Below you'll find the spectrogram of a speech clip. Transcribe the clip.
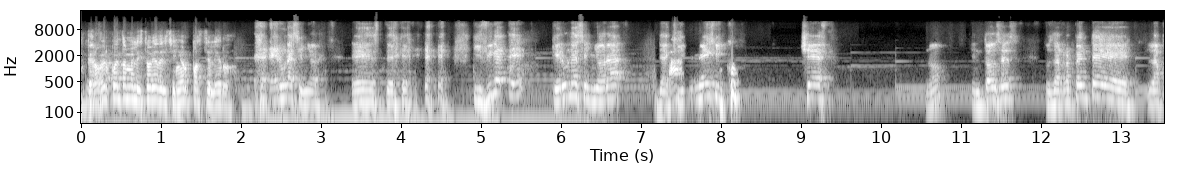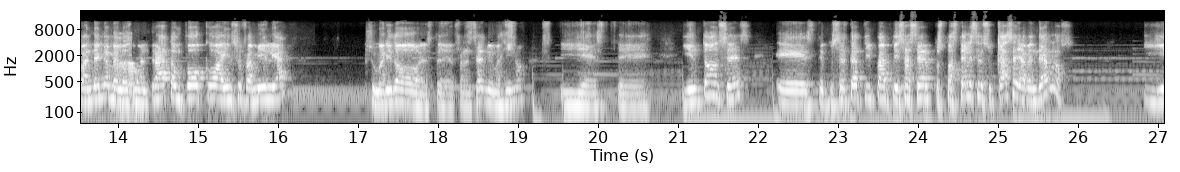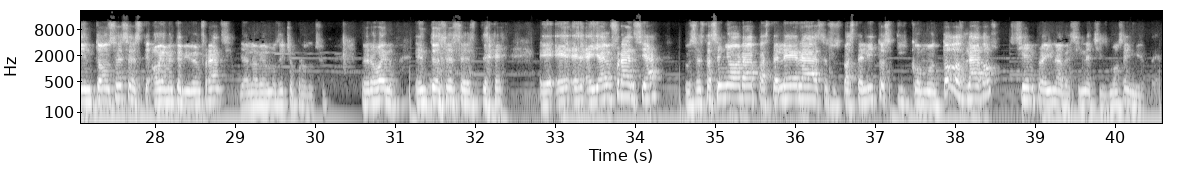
Pero a ver, cuéntame la historia del señor pastelero. Era una señora. Este, y fíjate que era una señora de aquí de México, chef, ¿no? Entonces, pues de repente la pandemia me los maltrata un poco ahí en su familia. Su marido, este, francés, me imagino. Y este, y entonces, este, pues esta tipa empieza a hacer pues pasteles en su casa y a venderlos. Y entonces, este, obviamente vive en Francia, ya lo habíamos dicho, producción. Pero bueno, entonces, este, eh, eh, allá en Francia, pues esta señora pastelera hace sus pastelitos y como en todos lados, siempre hay una vecina chismosa y mierdera.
